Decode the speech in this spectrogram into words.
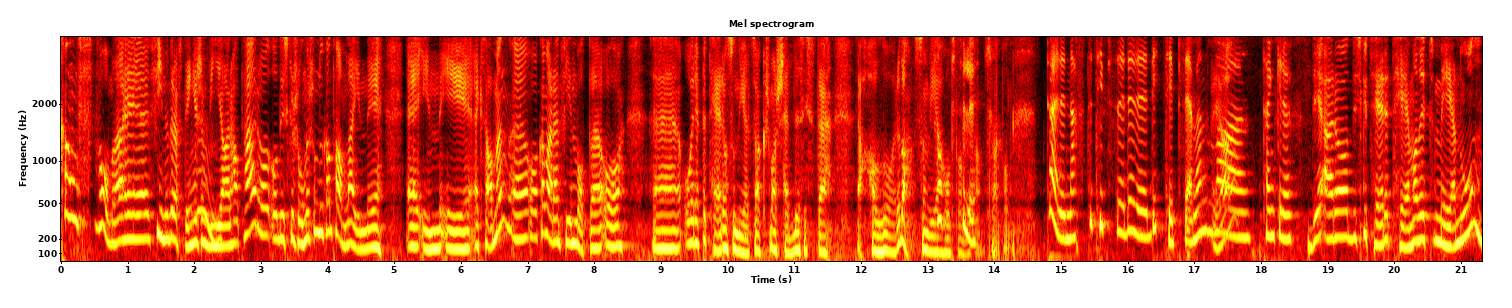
Kan få med deg fine drøftinger som vi har hatt her, og, og diskusjoner som du kan ta med deg inn i, eh, inn i eksamen. Eh, og kan være en fin måte å, eh, å repetere også nyhetssaker som har skjedd det siste ja, halve året, da, som vi har holdt på med Absolutt. Da er det neste tips. Det er ditt tips, Even. Hva ja, tenker du? Det er å diskutere temaet ditt med noen.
